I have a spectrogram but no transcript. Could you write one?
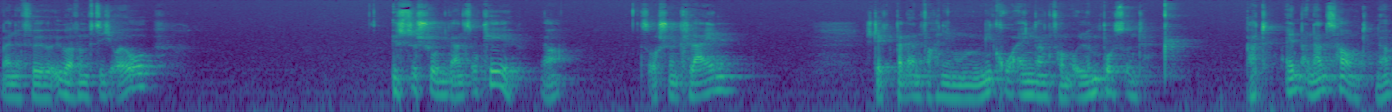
meine, für über 50 Euro ist es schon ganz okay, ja. Ist auch schön klein. Steckt man einfach in den Mikroeingang vom Olympus und hat einen anderen Sound. Ne?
